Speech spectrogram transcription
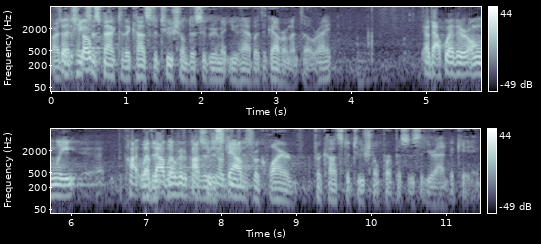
Right, so that takes us back to the constitutional disagreement you have with the government, though, right? About whether only whether, about over the constitutional doubt is required for constitutional purposes that you're advocating.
